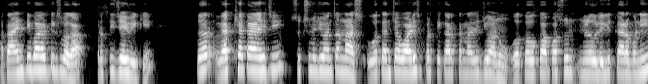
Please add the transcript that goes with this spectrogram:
आता अँटीबायोटिक्स बघा प्रतिजैविके तर व्याख्या काय आहे जी सूक्ष्मजीवांचा नाश व त्यांच्या वाढीस प्रतिकार करणारे जीवाणू व कवकापासून मिळवलेली कार्बनी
